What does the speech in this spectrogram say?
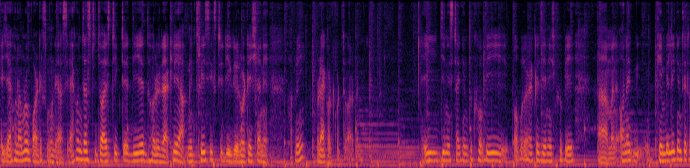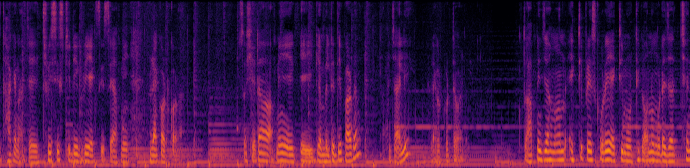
এই যে এখন আমরা বটেক্স মোডে আছি। এখন জাস্ট জয়স্টিকটা দিয়ে ধরে রাখলে আপনি থ্রি সিক্সটি ডিগ্রি রোটেশানে আপনি রেকর্ড করতে পারবেন। এই জিনিসটা কিন্তু খুবই পপুলার একটা জিনিস, খুবই মানে অনেক গেমবেলি কিন্তু এটা থাকে না যে থ্রি সিক্সটি ডিগ্রি এক্সিসে আপনি রেকর্ড করা। সো সেটা আপনি এই গেমবেলটা দিয়ে পারবেন। আপনি চাইলেই রেকর্ড করতে পারবেন। তো আপনি যেমন একটি প্রেস করে একটি মোড থেকে অন্য মোডে যাচ্ছেন,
